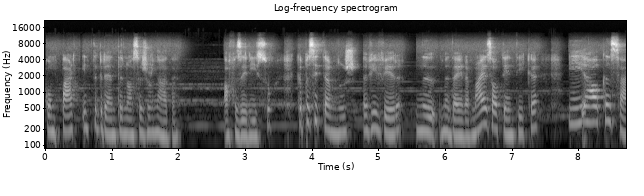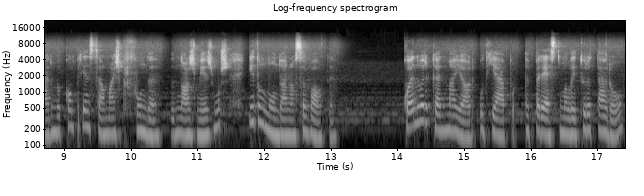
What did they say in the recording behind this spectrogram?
como parte integrante da nossa jornada. Ao fazer isso, capacitamos-nos a viver de maneira mais autêntica e a alcançar uma compreensão mais profunda de nós mesmos e do mundo à nossa volta. Quando o arcano maior, o diabo, aparece numa leitura tarot,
